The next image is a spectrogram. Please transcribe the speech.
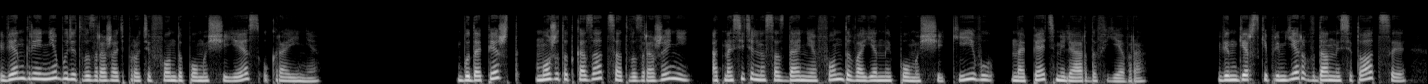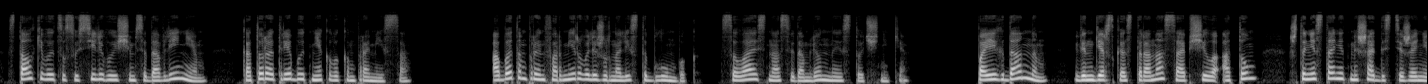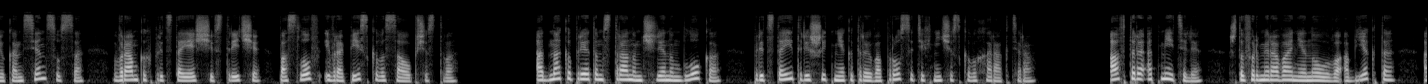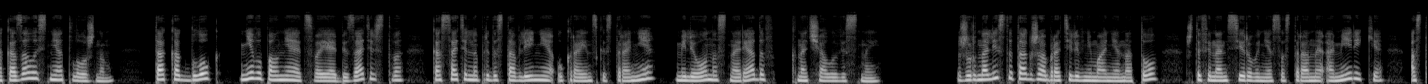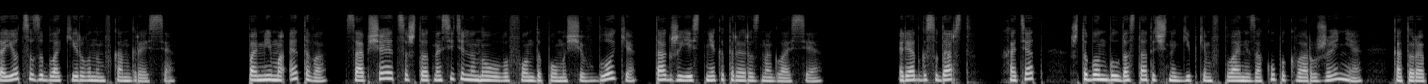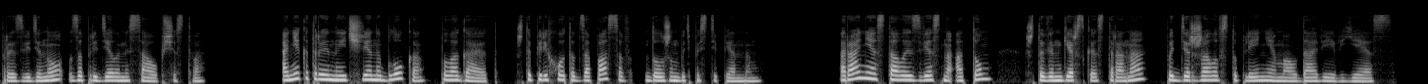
Венгрия не будет возражать против фонда помощи ЕС Украине. Будапешт может отказаться от возражений относительно создания фонда военной помощи Киеву на 5 миллиардов евро. Венгерский премьер в данной ситуации сталкивается с усиливающимся давлением, которое требует некого компромисса. Об этом проинформировали журналисты Bloomberg, ссылаясь на осведомленные источники. По их данным, венгерская сторона сообщила о том, что не станет мешать достижению консенсуса в рамках предстоящей встречи послов Европейского сообщества. Однако при этом странам-членам блока предстоит решить некоторые вопросы технического характера. Авторы отметили, что формирование нового объекта оказалось неотложным, так как блок не выполняет свои обязательства касательно предоставления украинской стороне миллиона снарядов к началу весны. Журналисты также обратили внимание на то, что финансирование со стороны Америки остается заблокированным в Конгрессе. Помимо этого, сообщается, что относительно нового фонда помощи в блоке также есть некоторые разногласия. Ряд государств хотят, чтобы он был достаточно гибким в плане закупок вооружения, которое произведено за пределами сообщества. А некоторые иные члены блока полагают, что переход от запасов должен быть постепенным. Ранее стало известно о том, что венгерская сторона поддержала вступление Молдавии в ЕС.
